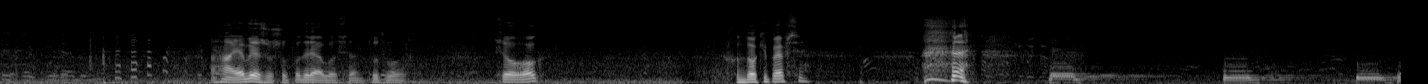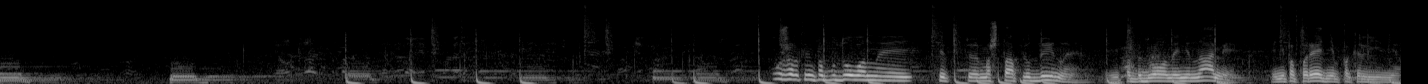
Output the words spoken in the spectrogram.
от всередині. Ага, я вижу, що подряло. Тут вот. Все, ок. Хот-дог і пепсі? Ужгород він побудований під масштаб людини і побудований не нами, і не попереднім поколінням.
